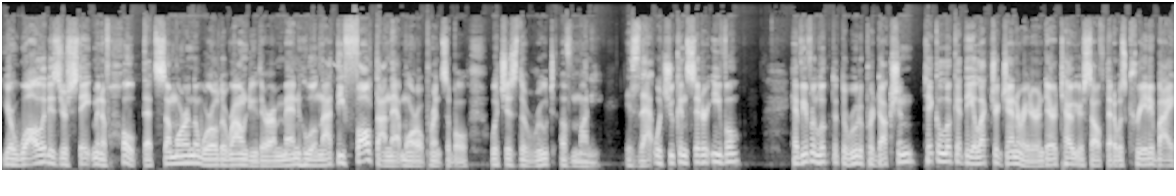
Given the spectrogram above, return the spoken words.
Your wallet is your statement of hope that somewhere in the world around you there are men who will not default on that moral principle, which is the root of money. Is that what you consider evil? Have you ever looked at the root of production? Take a look at the electric generator and dare tell yourself that it was created by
